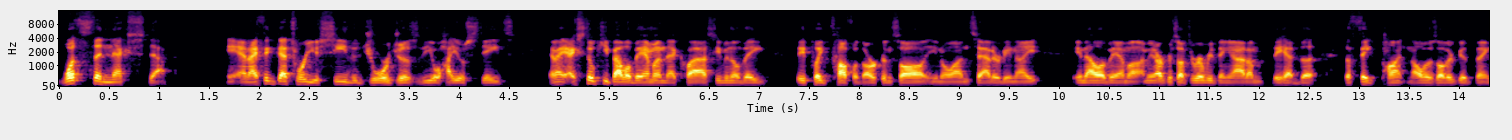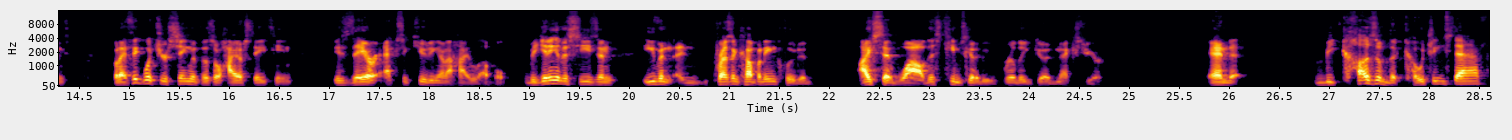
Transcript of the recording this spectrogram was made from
what's the next step? And I think that's where you see the Georgias, the Ohio States, and I, I, still keep Alabama in that class, even though they they played tough with Arkansas, you know, on Saturday night in Alabama. I mean, Arkansas threw everything at them. They had the the fake punt and all those other good things. But I think what you're seeing with this Ohio State team is they are executing on a high level. The beginning of the season, even present company included, I said, wow, this team's going to be really good next year. And because of the coaching staff,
